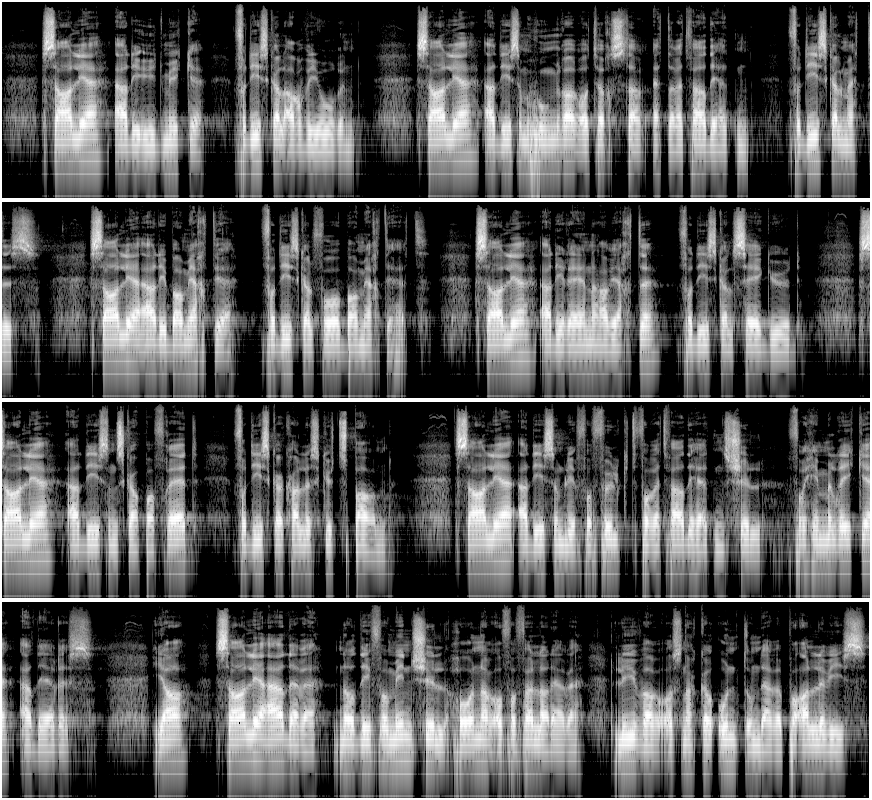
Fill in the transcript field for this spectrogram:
Salige er de ydmyke, for de skal arve jorden. Salige er de som hungrer og tørster etter rettferdigheten, for de skal mettes. Salige er de barmhjertige, for de skal få barmhjertighet. Salige er de rene av hjerte, for de skal se Gud. Salige er de som skaper fred, for de skal kalles Guds barn. Salige er de som blir forfulgt for rettferdighetens skyld, for himmelriket er deres. Ja, salige er dere når de for min skyld håner og forfølger dere, lyver og snakker ondt om dere på alle vis.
